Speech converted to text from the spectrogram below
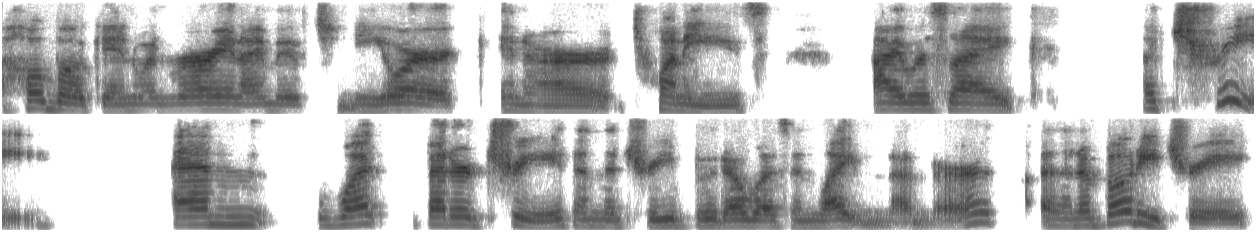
Hoboken when Rory and I moved to New York in our 20s, I was like a tree. And what better tree than the tree Buddha was enlightened under than a Bodhi tree?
